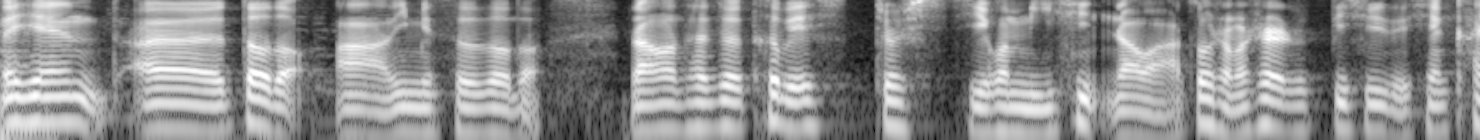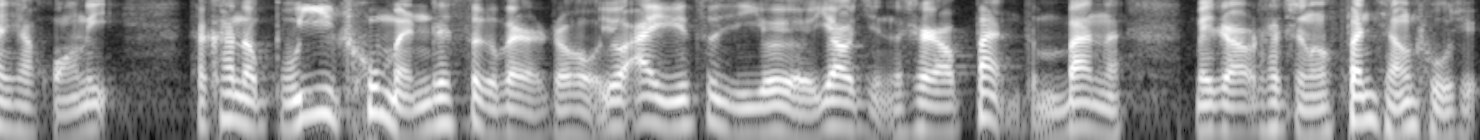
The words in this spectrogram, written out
那天呃豆豆啊一米四的豆豆，然后他就特别就是喜欢迷信，你知道吧？做什么事儿必须得先看一下黄历。他看到“不宜出门”这四个字儿之后，又碍于自己又有要紧的事儿要办，怎么办呢？没招，他只能翻墙出去。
